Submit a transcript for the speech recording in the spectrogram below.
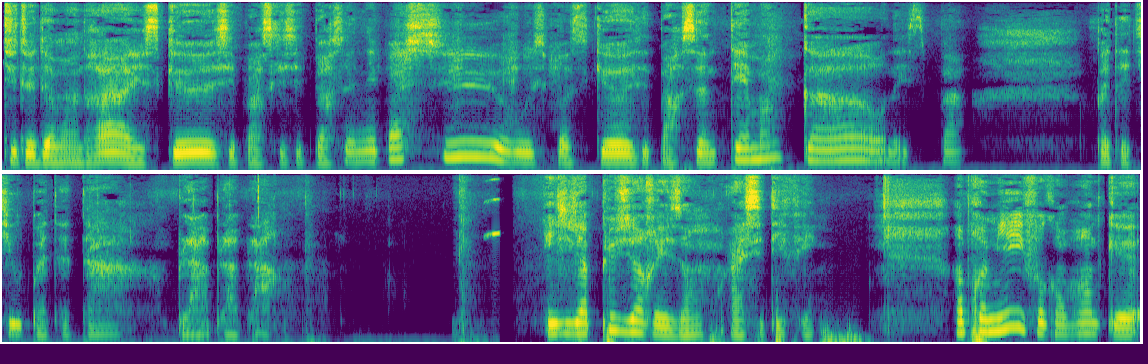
Tu te demanderas, est-ce que c'est parce que cette personne n'est pas sûre ou c'est parce que cette personne t'aime encore, n'est-ce pas? Patati ou patata, bla bla bla. Il y a plusieurs raisons à cet effet. En premier, il faut comprendre que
